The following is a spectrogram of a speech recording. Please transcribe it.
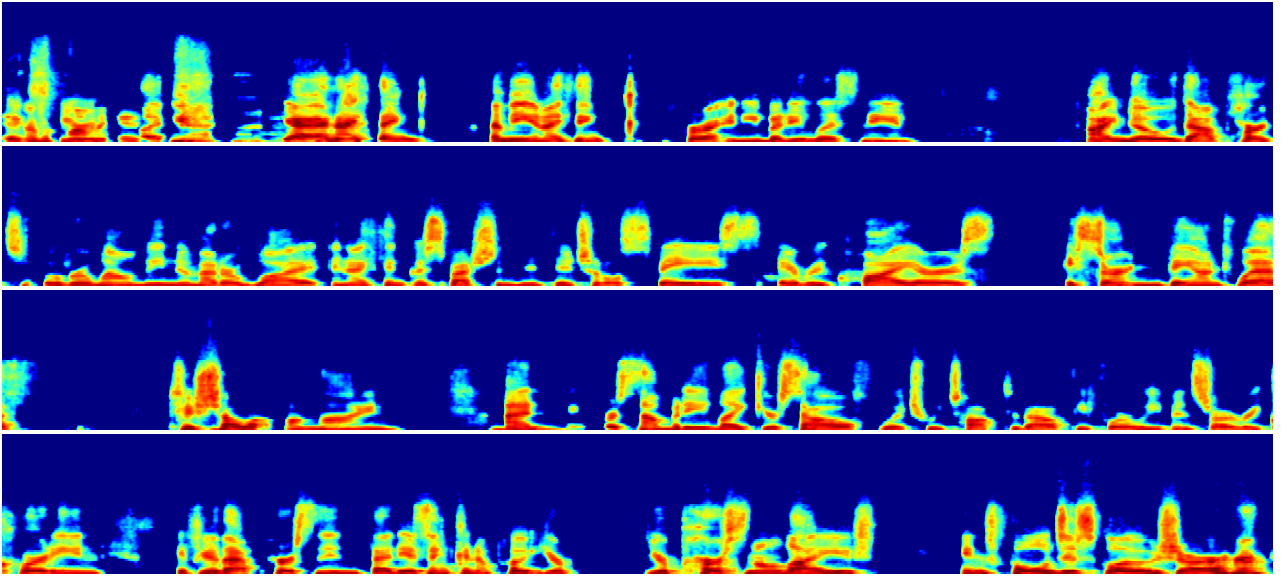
experience. yeah. And I think, I mean, I think for anybody listening, I know that part's overwhelming no matter what. And I think, especially in the digital space, it requires a certain bandwidth to mm-hmm. show up online. Mm-hmm. And for somebody like yourself, which we talked about before we even started recording, if you're that person that isn't going to put your your personal life in full disclosure,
